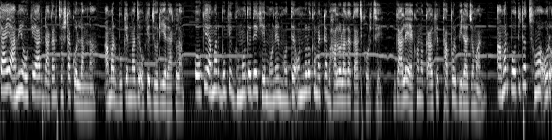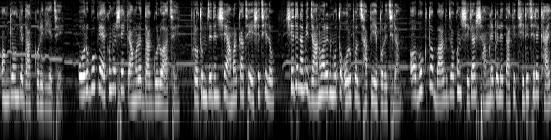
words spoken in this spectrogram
তাই আমি ওকে আর ডাকার চেষ্টা করলাম না। আমার বুকের মাঝে ওকে জড়িয়ে রাখলাম। ওকে আমার বুকে ঘুমোতে দেখে মনের মধ্যে অন্যরকম একটা ভালো লাগা কাজ করছে। গালে এখনও কালকের থাপ্পড় বিরাজমান। আমার প্রতিটা ছোঁয়া ওর অঙ্গে অঙ্গে দাগ করে দিয়েছে। ওর বুকে এখনও সেই কামড়ের দাগগুলো আছে। প্রথম যেদিন সে আমার কাছে এসেছিল, সেদিন আমি জানোয়ারের মতো ওর উপর ঝাঁপিয়ে পড়েছিলাম। অভুক্ত বাঘ যখন শিকার সামনে পেলে তাকে ছিঁড়ে ছিঁড়ে খায়,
